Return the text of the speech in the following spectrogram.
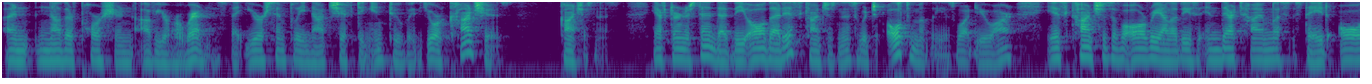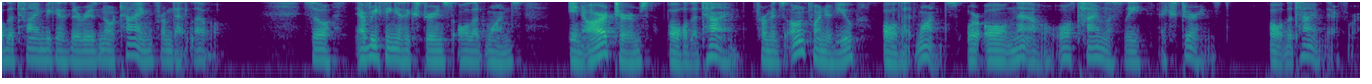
another portion of your awareness that you're simply not shifting into with your conscious consciousness. You have to understand that the all that is consciousness, which ultimately is what you are, is conscious of all realities in their timeless state all the time because there is no time from that level. So everything is experienced all at once, in our terms, all the time. From its own point of view, all at once, or all now, all timelessly experienced, all the time, therefore.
